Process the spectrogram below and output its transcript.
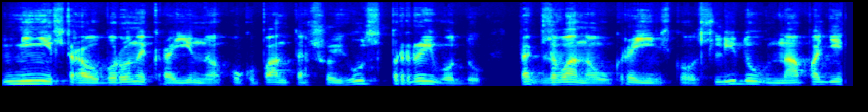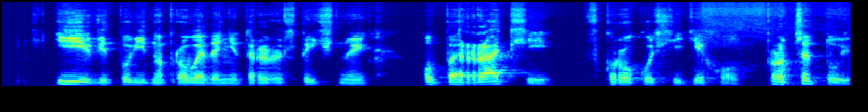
міністра оборони країни окупанта Шойгу з приводу так званого українського сліду в нападі і відповідно проведенні терористичної операції в Крокус-Сити-Холл. Процитую.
